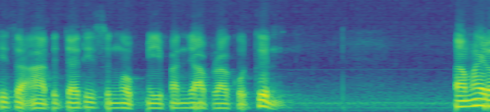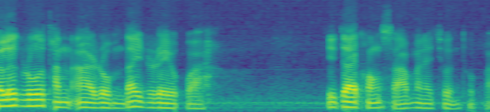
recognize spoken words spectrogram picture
ที่สะอาดเป็นใจที่สงบมีปัญญาปรากฏขึ้นทำให้ระลึกรู้ทันอารมณ์ได้เร็วกว่า จิตใจของสามัญชนทั่วไป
